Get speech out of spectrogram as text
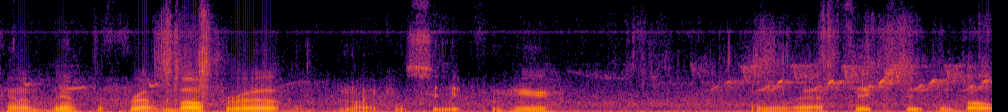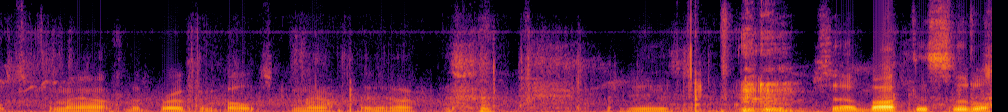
kind of bent the front bumper up. You might can see it from here. Anyway, I fixed it. The bolts come out. The broken bolts come out. It is. so I bought this little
